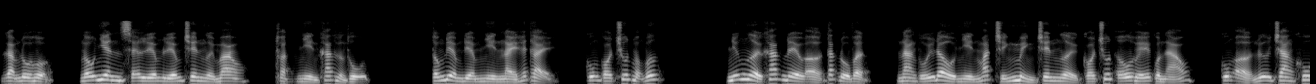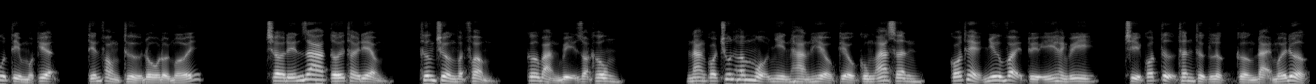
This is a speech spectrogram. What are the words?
gặm đô hộp, ngẫu nhiên sẽ liếm liếm trên người mau, thuật nhìn khác hưởng thụ. Tống điểm điểm nhìn này hết thảy, cũng có chút mộng bức. Những người khác đều ở tắc đồ vật, nàng túi đầu nhìn mắt chính mình trên người có chút ấu hế quần áo, cũng ở nữ trang khu tìm một kiện, tiến phòng thử đồ đổi mới. Chờ đến ra tới thời điểm, thương trường vật phẩm, cơ bản bị dọn không. Nàng có chút hâm mộ nhìn Hàn Hiểu Kiều cùng A Sân, có thể như vậy tùy ý hành vi, chỉ có tự thân thực lực cường đại mới được.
